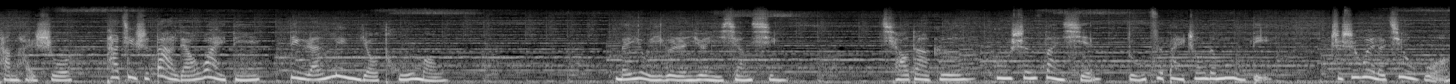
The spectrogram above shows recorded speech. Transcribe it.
他们还说，他既是大辽外敌，定然另有图谋。没有一个人愿意相信，乔大哥孤身犯险、独自败庄的目的，只是为了救我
